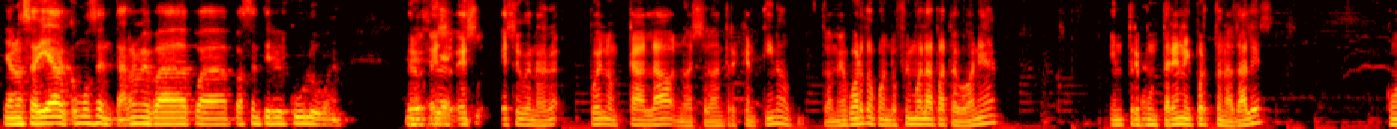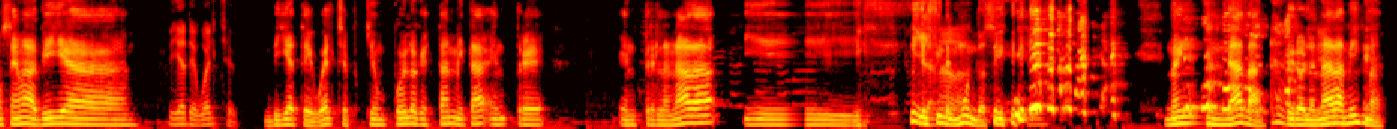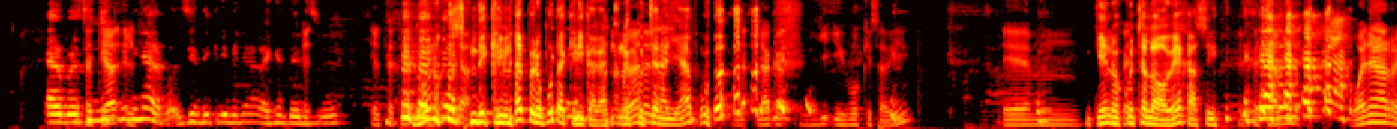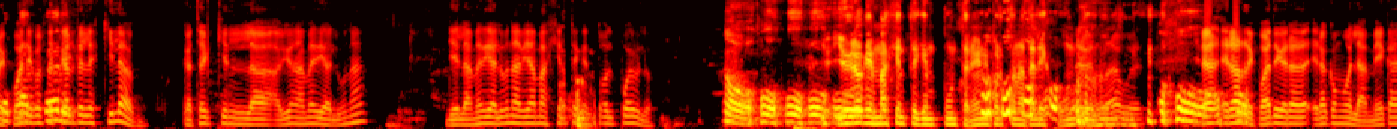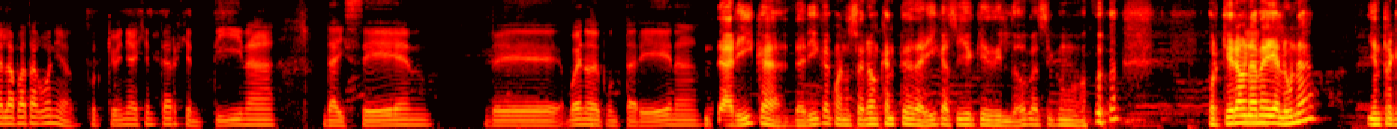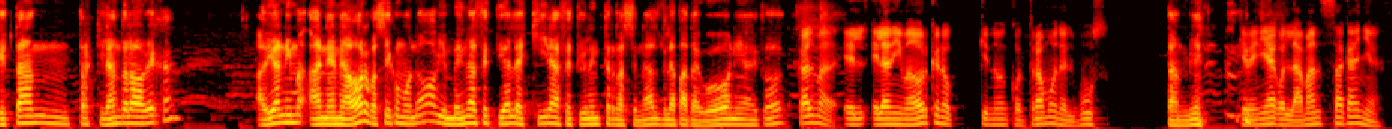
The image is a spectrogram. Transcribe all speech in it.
Ya no sabía cómo sentarme para sentir el culo, weón. Pero eso, eso, eso, bueno, pueblo en cada lado, no es solamente argentino. Todavía me acuerdo cuando fuimos a la Patagonia, entre Punta Arenas y Puerto Natales. ¿Cómo se llama? Villa, Villa Tehuelche. Villa Tehuelche, que es un pueblo que está en mitad entre, entre la nada y, y, y el fin del mundo, sí. No hay nada, pero la nada misma. Claro, pero sin Festival- el- discriminar, pues, sin discriminar a la gente del El- sur. El festival No, de no, sin discriminar, pero puta, que ni cagando no Weón, escuchan el- allá. pu. la- y, y vos qué sabí? Em, ¿Quién fe- escucha las ovejas? Sí. El festival del- Bueno, el festival de la esquila. ¿Cachai? Que en la... había una media luna. Y en la media luna había más gente que en todo el pueblo. Oh, Yo, yo creo que hay más gente que en Punta Arenas y Puerto Natales juntos. verdad, oh, Era, era recuático, era, era como la meca de la Patagonia. Porque venía gente de Argentina, de Aysén, de. Bueno, de Punta Arena. De Arica, de Arica, cuando salieron gente de Arica, así yo quedé loco, así como. Porque era una media luna, y entre que estaban trasquilando a las ovejas, había anima- animador, pues, así como, no, bienvenido al Festival La Esquina, Festival Internacional de la Patagonia y todo. Calma, el, el animador que nos, que nos encontramos en el bus, También. que venía con la mansa caña.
